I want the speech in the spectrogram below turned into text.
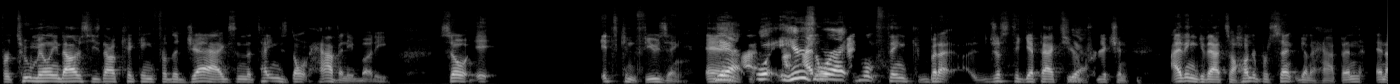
for two million dollars he's now kicking for the Jags, and the Titans don't have anybody, so it it's confusing. And yeah, well, here's I, I where I, I, don't think, but I, just to get back to your yeah. prediction, I think that's 100% going to happen. And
